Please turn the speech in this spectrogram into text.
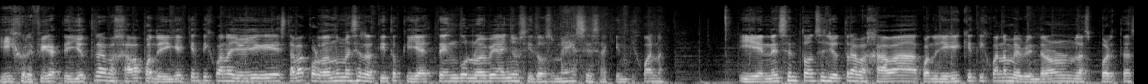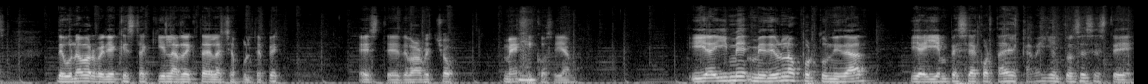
Híjole, fíjate, yo trabajaba cuando llegué aquí a Tijuana, yo llegué, estaba acordándome hace ratito que ya tengo nueve años y dos meses aquí en Tijuana. Y en ese entonces yo trabajaba, cuando llegué aquí a Tijuana me brindaron las puertas de una barbería que está aquí en la recta de la Chapultepec, este, de Barber Shop, México se llama. Y ahí me, me dieron la oportunidad y ahí empecé a cortar el cabello. Entonces, este,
